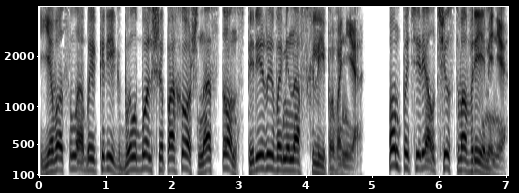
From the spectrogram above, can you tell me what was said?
Его слабый крик был больше похож на стон с перерывами на всхлипывание. Он потерял чувство времени.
